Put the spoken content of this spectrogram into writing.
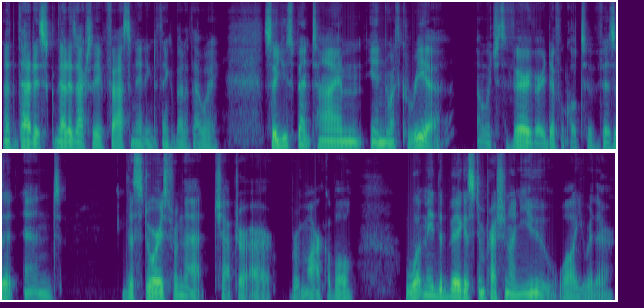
That, that is that is actually fascinating to think about it that way. So you spent time in North Korea, uh, which is very very difficult to visit, and the stories from that chapter are remarkable. What made the biggest impression on you while you were there?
